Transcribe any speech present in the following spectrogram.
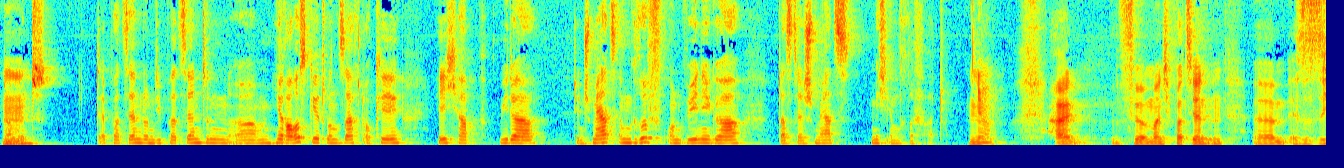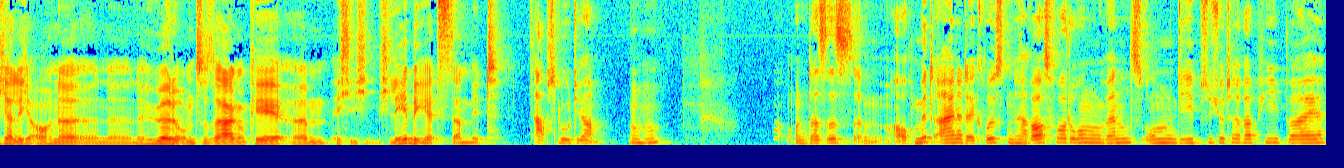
damit mhm. der Patient und die Patientin ähm, hier rausgeht und sagt, okay, ich habe wieder den Schmerz im Griff und weniger, dass der Schmerz mich im Griff hat. Ja. Für manche Patienten ähm, ist es sicherlich auch eine, eine, eine, Hürde, um zu sagen, okay, ähm, ich, ich, ich lebe jetzt damit. Absolut, ja. Mhm. Und das ist ähm, auch mit eine der größten Herausforderungen, wenn es um die Psychotherapie bei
